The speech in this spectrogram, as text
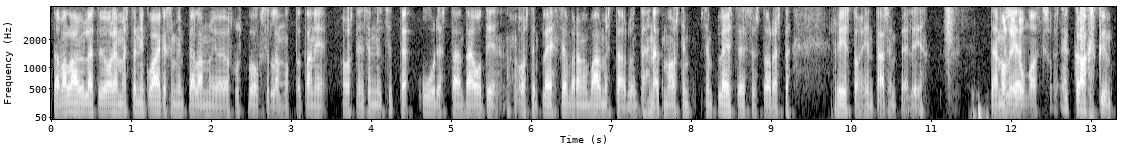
tavallaan yllätyin, olemme sitä niin kuin aikaisemmin pelannut jo joskus boksilla, mutta tota, niin ostin sen nyt sitten uudestaan, tai otin, ostin Play, sen verran mä valmistauduin tähän, että mä ostin sen PlayStation Storesta riistohintaa sen peliä. Paljonko maksoit? 20.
